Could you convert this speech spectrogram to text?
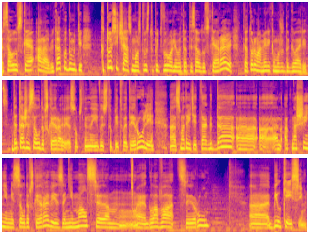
Саудовской Аравии. Как вы думаете, кто сейчас может выступить в роли вот этой Саудовской Аравии, с которым Америка может договориться? Да та же Саудовская Аравия, собственно, и выступит в этой роли. А, смотрите, тогда а, а, отношениями с Саудовской Аравией занимался глава ЦРУ Билл Кейси.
